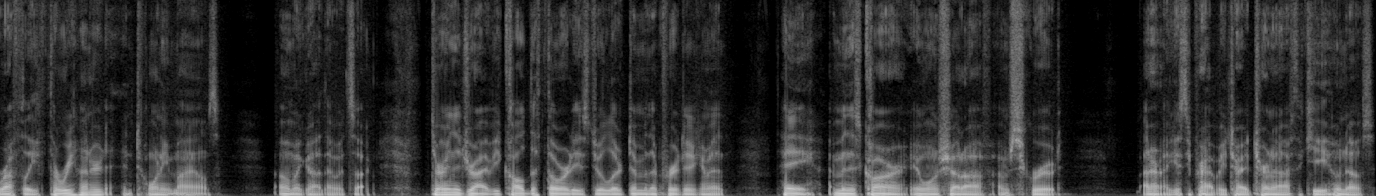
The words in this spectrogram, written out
roughly 320 miles. Oh my God, that would suck. During the drive, he called the authorities to alert them of the predicament. hey, I'm in this car. It won't shut off. I'm screwed. I don't know. I guess he probably tried to turn off the key. Who knows?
